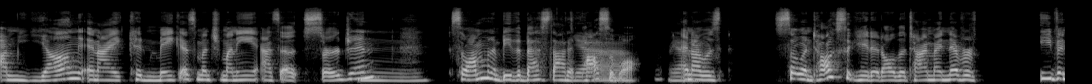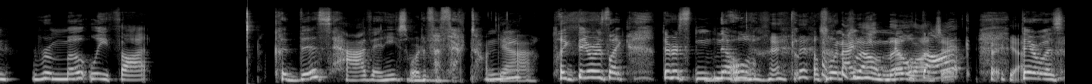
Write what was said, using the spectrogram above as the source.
I'm young and I could make as much money as a surgeon. Mm. So I'm going to be the best at it Yeah. possible. Yeah. And I was so intoxicated all the time. I never even remotely thought, could this have any sort of effect on me? yeah. Like there was like, there was no, when I Well, mean no logic. yeah. there was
